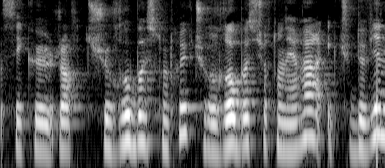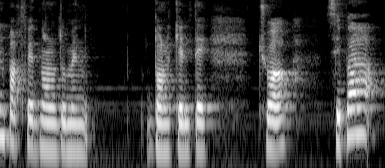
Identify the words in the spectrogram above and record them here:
c'est que genre tu rebosses ton truc, tu rebosses sur ton erreur et que tu deviennes parfaite dans le domaine dans lequel t'es. Tu vois, c'est pas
